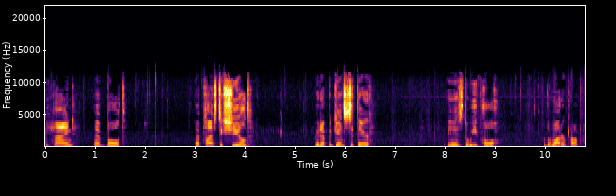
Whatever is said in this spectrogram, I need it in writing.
behind that bolt, that plastic shield, right up against it there, is the weep hole for the water pump.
